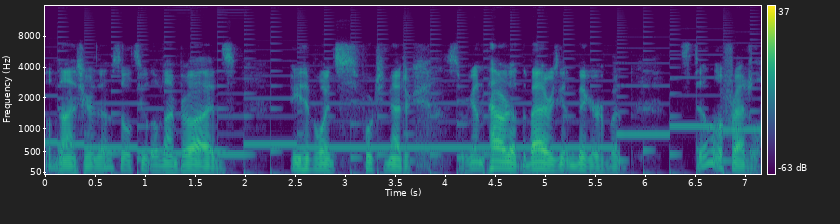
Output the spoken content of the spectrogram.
Level 9 here, though, so let's see what level 9 provides. 8 hit points, 14 magic. So we're getting powered up, the battery's getting bigger, but still a little fragile.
